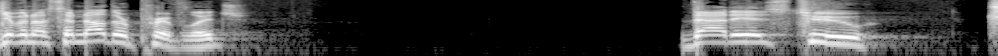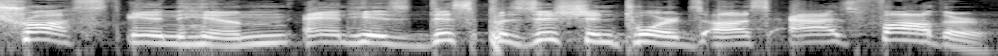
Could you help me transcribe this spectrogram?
given us another privilege that is to trust in Him and His disposition towards us as Father.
